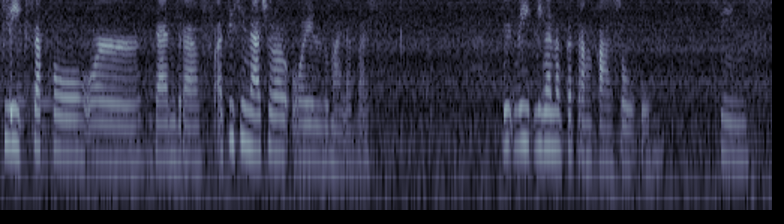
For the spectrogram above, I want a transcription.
flakes ako or dandruff. At least yung natural oil lumalabas. lately nga nagkatrangkaso ko. Since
